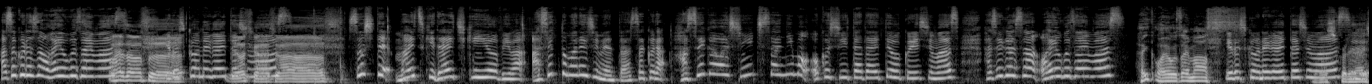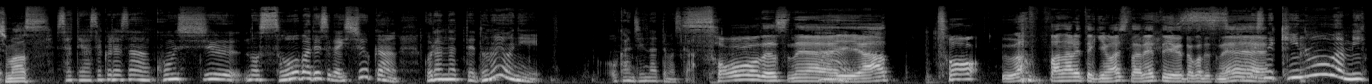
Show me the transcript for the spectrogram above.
朝倉さんおはようございます。おはようございますよろしくお願いいたします。よろしくお願いします。そして毎月第一金曜日はアセットマネジメント朝倉長谷川慎一さんにもお越しいただいてお送りします。長谷川さんおはようございます。はい、おはようございます。よろしくお願いいたします。よろしくお願いします。さて朝倉さん今週の相場ですが1週間ご覧になってどのようにお感じになってますか？そうですね、はい。やっと上っ離れてきましたねっていうところですね。そうですね。昨日は3日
